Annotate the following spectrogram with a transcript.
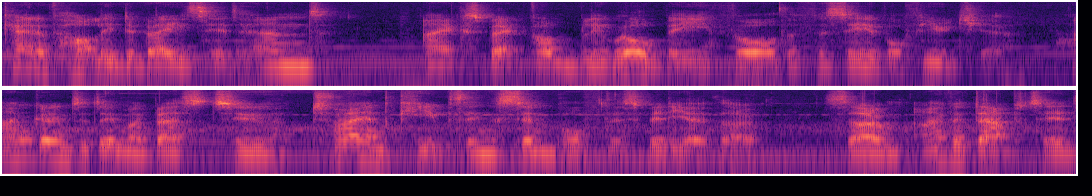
kind of hotly debated and I expect probably will be for the foreseeable future. I'm going to do my best to try and keep things simple for this video though, so I've adapted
